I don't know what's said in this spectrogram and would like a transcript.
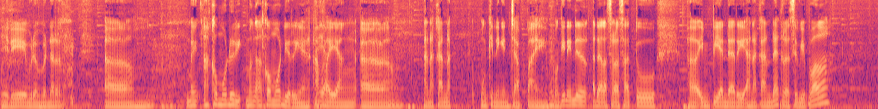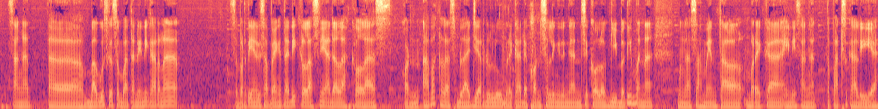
Jadi benar-benar em, mengakomodir mengakomodir ya apa Iya. yang em, anak-anak mungkin ingin capai. Mungkin ini adalah salah satu eh, impian dari anak Anda Classy People. Sangat eh, bagus kesempatan ini karena seperti yang disampaikan tadi kelasnya adalah kelas kon apa kelas belajar dulu. Mereka ada konseling dengan psikologi bagaimana mengasah mental mereka. Ini sangat tepat sekali ya.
